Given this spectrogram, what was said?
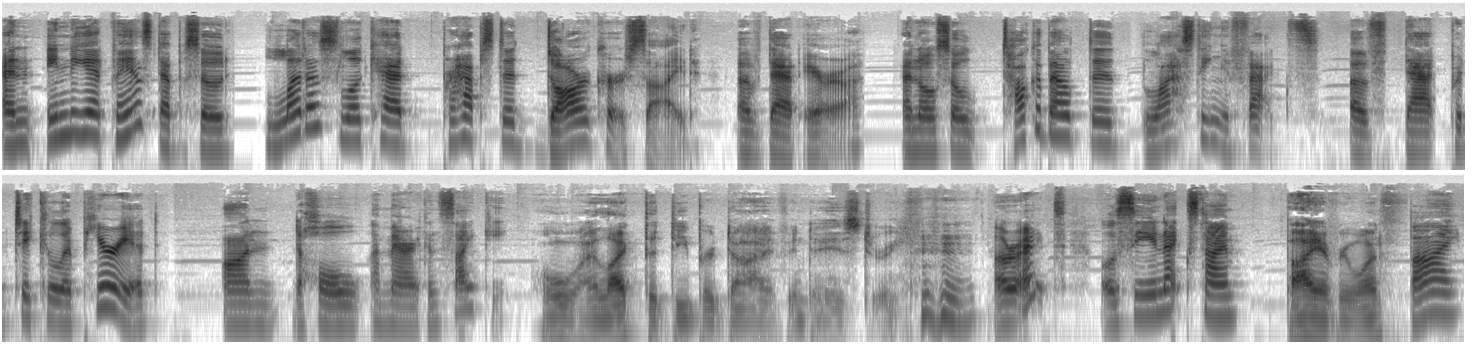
and in the advanced episode, let us look at perhaps the darker side of that era, and also talk about the lasting effects of that particular period on the whole American psyche. Oh, I like the deeper dive into history. All right, we'll see you next time. Bye, everyone. Bye.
